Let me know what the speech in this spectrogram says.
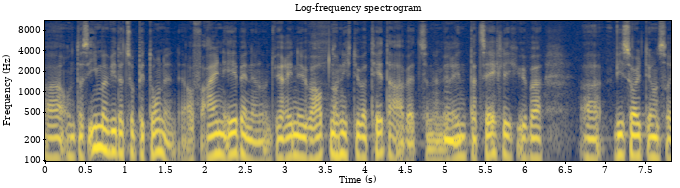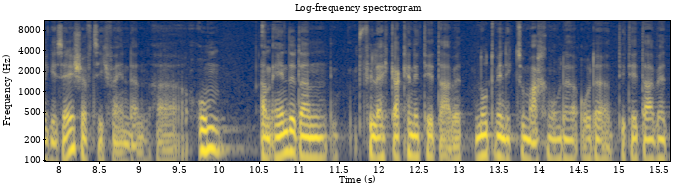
äh, und das immer wieder zu betonen, auf allen Ebenen. Und wir reden überhaupt noch nicht über Täterarbeit, sondern wir mhm. reden tatsächlich über, äh, wie sollte unsere Gesellschaft sich verändern, äh, um am Ende dann vielleicht gar keine Täterarbeit notwendig zu machen oder, oder die Täterarbeit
